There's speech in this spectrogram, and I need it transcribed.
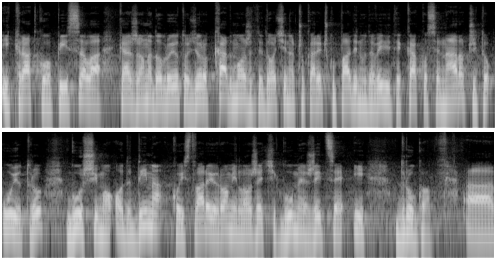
i kratko opisala, kaže ona, dobro jutro, Đuro, kad možete doći na Čukaričku padinu da vidite kako se naročito ujutru gušimo od dima koji stvaraju romi ložeći gume, žice i drugo. A,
